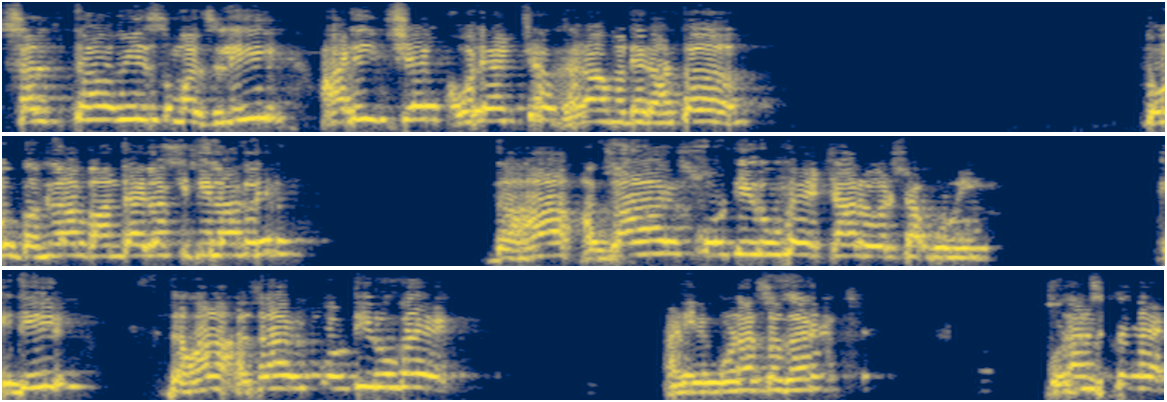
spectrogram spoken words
सत्तावीस मजली अडीचशे खोल्यांच्या घरामध्ये राहतं. तो बंगला बांधायला किती लागले? दहा हजार कोटी रुपये चार वर्षापूर्वी. किती? दहा हजार कोटी रुपये. आणि हे कोणाचं घर? आहे? कोणाचं घर? आहे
